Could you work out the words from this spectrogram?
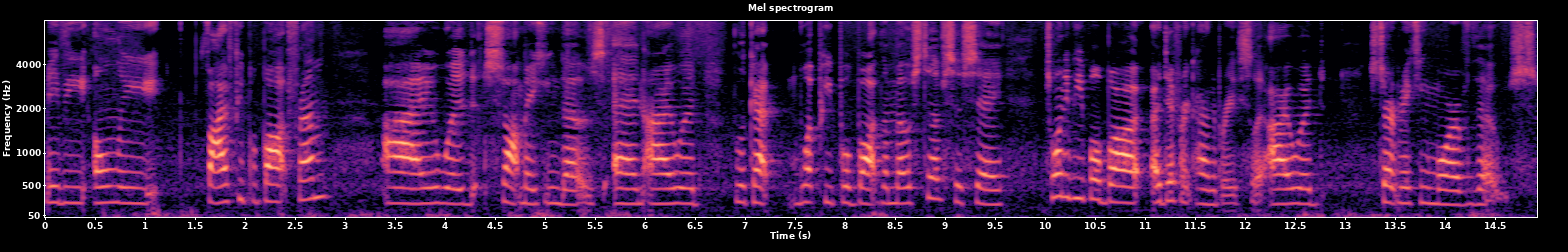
maybe only five people bought from, I would stop making those and I would look at what people bought the most of. So, say 20 people bought a different kind of bracelet, I would start making more of those.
